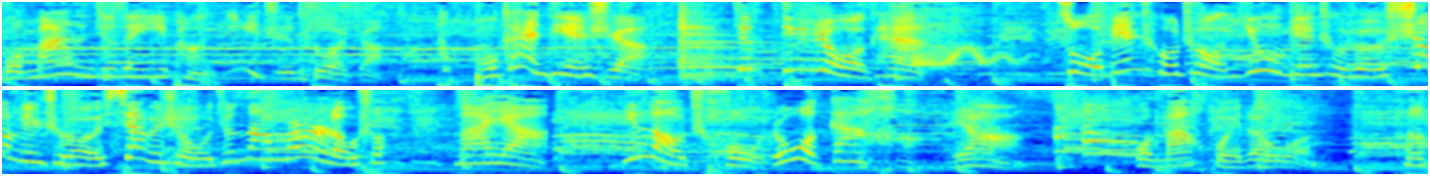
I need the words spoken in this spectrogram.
我妈呢就在一旁一直坐着，她不看电视，就盯着我看，左边瞅瞅，右边瞅瞅，上面瞅瞅，下面瞅，我就纳闷了。我说：“妈呀，你老瞅着我干哈呀？”我妈回了我：“哼，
